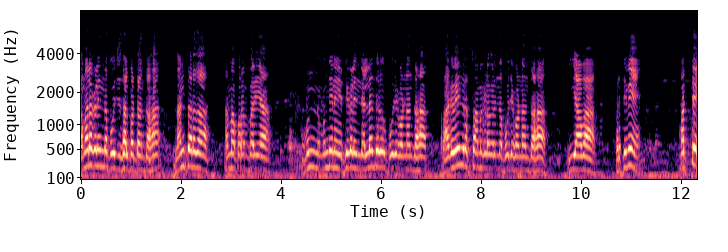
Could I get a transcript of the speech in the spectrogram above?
ಕಮಲಗಳಿಂದ ಪೂಜಿಸಲ್ಪಟ್ಟಂತಹ, ನಂತರದ ನಮ್ಮ ಪರಂಪರೆಯ ಮುನ್, ಮುಂದಿನ ಯತಿಗಳಿಂದ ಎಲ್ಲಂದರೂ ಪೂಜೆಗೊಂಡಂತಹ ರಾಘವೇಂದ್ರ ಸ್ವಾಮಿಗಳವರಿಂದ ಪೂಜೆಗೊಂಡಂತಹ ಈ ಯಾವ ಪ್ರತಿಮೆ ಮತ್ತೆ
